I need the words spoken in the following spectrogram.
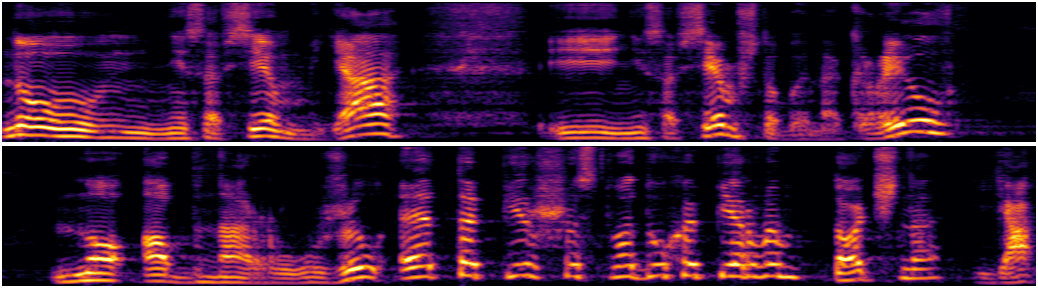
ну, не совсем я, и не совсем, чтобы накрыл, но обнаружил это пиршество духа первым точно я.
